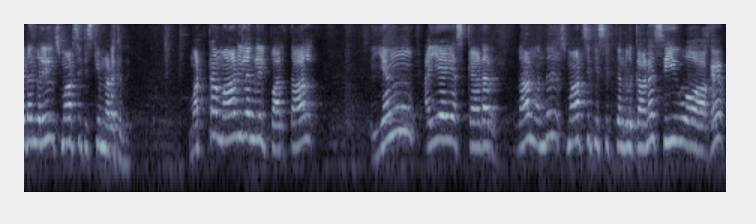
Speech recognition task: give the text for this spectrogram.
இடங்களில் ஸ்மார்ட் சிட்டி ஸ்கீம் நடக்குது. மற்ற மாநிலங்களில் பார்த்தால் யங் ஐஏஎஸ் கேடர் தான் வந்து ஸ்மார்ட் சிட்டி திட்டங்களுக்கான சிஇஓ ஆக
